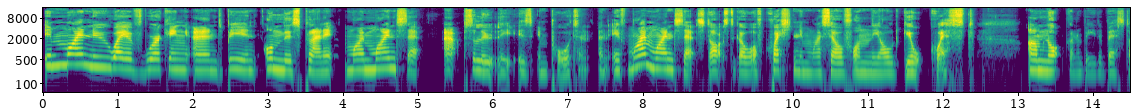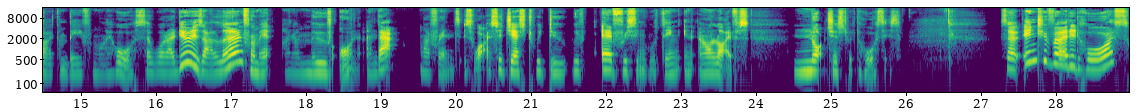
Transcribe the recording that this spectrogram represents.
in my new way of working and being on this planet, my mindset absolutely is important. And if my mindset starts to go off questioning myself on the old guilt quest, I'm not going to be the best I can be for my horse. So what I do is I learn from it and I move on. And that, my friends, is what I suggest we do with every single thing in our lives not just with the horses. So, introverted horse,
